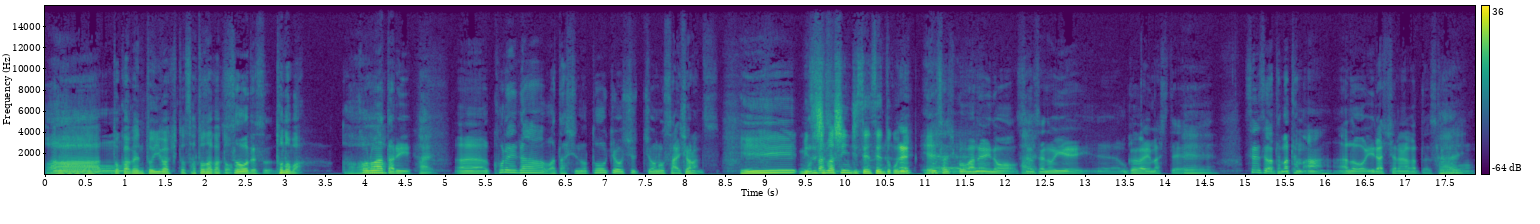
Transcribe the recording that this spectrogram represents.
あのドカベンといわきと里中と。そうです。殿場。この辺り、はい、あこれが私の東京出張の最初なんです。へえ水島新司先生のところに、武蔵小金井の先生の家、はい、伺いまして、先生はたまたまあのいらっしゃらなかったですけども、はい、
